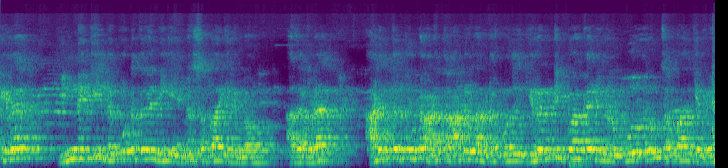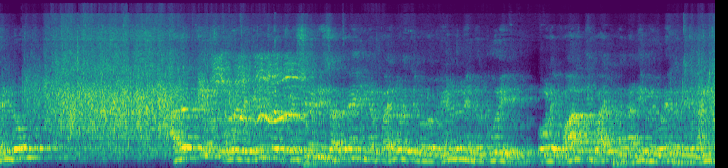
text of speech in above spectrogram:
கீழே இன்னைக்கு இந்த கூட்டத்தில் நீங்க என்ன சம்பாதிக்கிறீங்களோ அதை விட அடுத்த கூட்டம் அடுத்த ஆண்டுகளாக நடக்கும்போது இரட்டிப்பாக நீங்கள் ஒவ்வொருவரும் சம்பாதிக்க வேண்டும். அதற்கு உங்களுடைய இருக்கிற ஃபெசிலிட்டிஸ் அத்தனை நீங்கள் பயன்படுத்திக் கொள்ள வேண்டும் என்று கூறி உங்களை வாழ்த்தி வாய்ப்புக்கு நன்றி கூறி விடைபெறுகிறேன் நன்றி.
